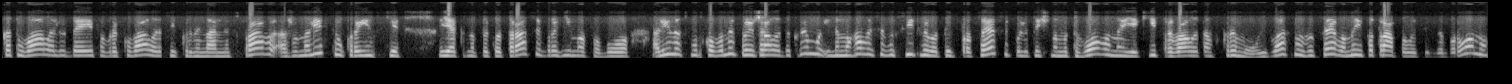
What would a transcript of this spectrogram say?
катувала людей, фабрикувала ці кримінальні справи. А журналісти українські, як, наприклад, Тарас Ібрагімов або Аліна Смутко, вони приїжджали до Криму і намагалися висвітлювати процеси політично мотивовані, які тривали там в Криму. І власне за це вони і потрапили під заборону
